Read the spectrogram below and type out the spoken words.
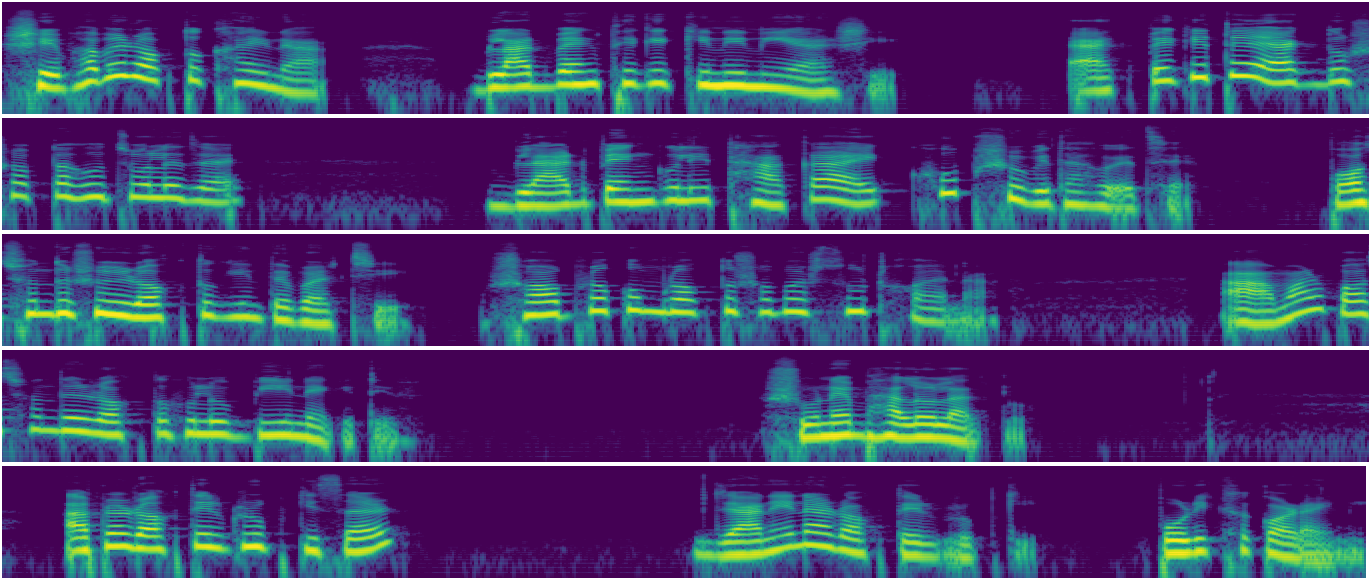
সেভাবে রক্ত খাই না। ব্লাড ব্যাংক থেকে কিনে নিয়ে আসি। এক প্যাকেটে এক দু সপ্তাহ চলে যায়। ব্লাড ব্যাঙ্কগুলি থাকায় খুব সুবিধা হয়েছে। পছন্দসই রক্ত কিনতে পারছি। সব রকম রক্ত সবার স্যুট হয় না। আমার পছন্দের রক্ত হলো বি নেগেটিভ শুনে ভালো লাগল। আপনার রক্তের গ্রুপ কি স্যার জানি না রক্তের গ্রুপ কি। পরীক্ষা করায়নি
